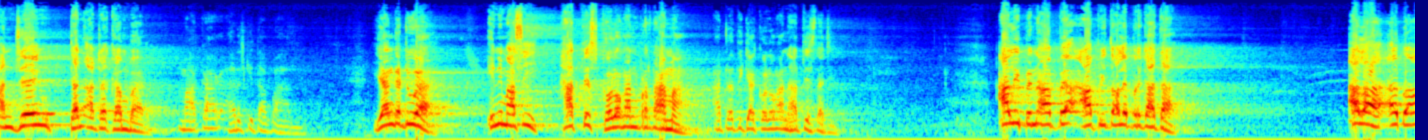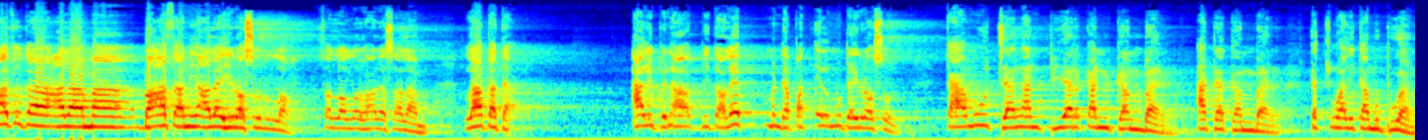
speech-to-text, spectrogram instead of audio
anjing dan ada gambar. Maka harus kita pahami. Yang kedua, ini masih hadis golongan pertama. Ada tiga golongan hadis tadi. Ali bin Abi, Abi Talib berkata, Ala ab'atuka ala ma ba'athani alaihi Rasulullah sallallahu alaihi wasallam. La tada. Ali bin Abi Talib mendapat ilmu dari Rasul. Kamu jangan biarkan gambar, ada gambar, kecuali kamu buang.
